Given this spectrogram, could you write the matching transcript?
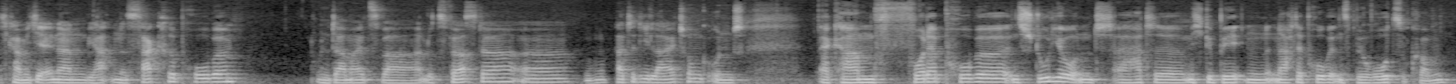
Ich kann mich erinnern, wir hatten eine Sacre-Probe und damals war Lutz Förster, äh, mhm. hatte die Leitung und er kam vor der Probe ins Studio und er hatte mich gebeten, nach der Probe ins Büro zu kommen.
